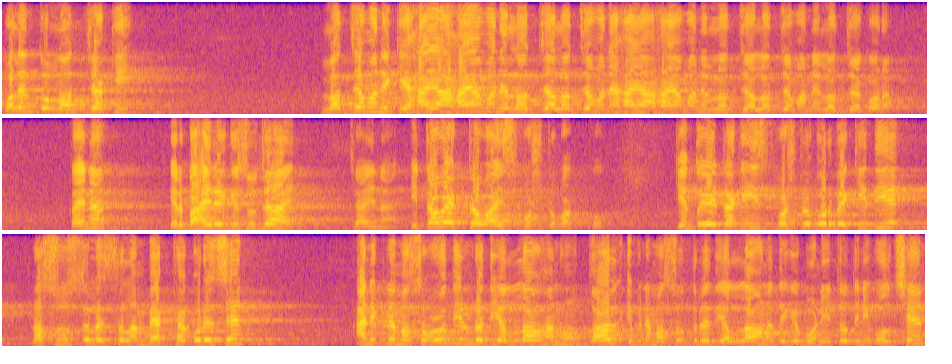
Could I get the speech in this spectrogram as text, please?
বলেন তো লজ্জা কি? লজ্জা মানে কি? হায়া হায়া মানে লজ্জা লজ্জা মানে হায়া হায়া মানে লজ্জা লজ্জা মানে লজ্জা করা। তাই না? এর বাইরে কিছু যায়? চায় না। এটাও একটা অস্পষ্ট বাক্য। কিন্তু এটাকে স্পষ্ট করবে কি দিয়ে? রাসুলসাল্লাহ ব্যাখ্যা করেছেন, আন আনিবনে মাসউদ্দিন রদি আল্লাহানহু কাল, ইবনে মাসুদ রদি আল্লাহনা থেকে বর্ণিত, তিনি বলছেন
